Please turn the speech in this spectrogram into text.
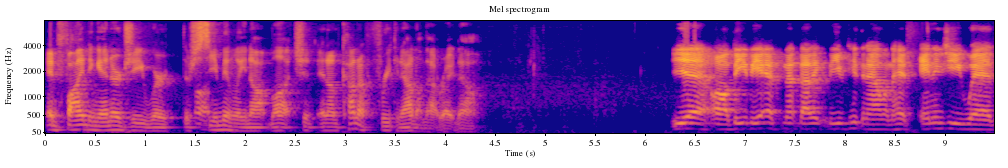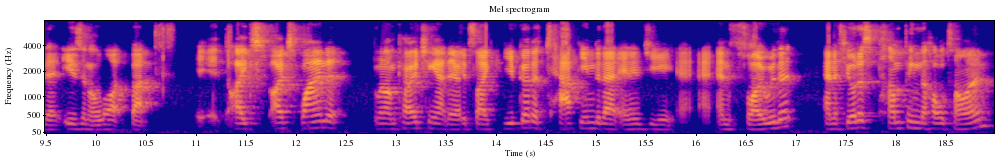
and finding energy where there's seemingly not much. And, and I'm kind of freaking out on that right now. Yeah, oh, the, the, that, that, you've hit the nail on the head. Energy where there isn't a lot, but it, I, I explained it when I'm coaching out there, it's like you've got to tap into that energy and flow with it. And if you're just pumping the whole time,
